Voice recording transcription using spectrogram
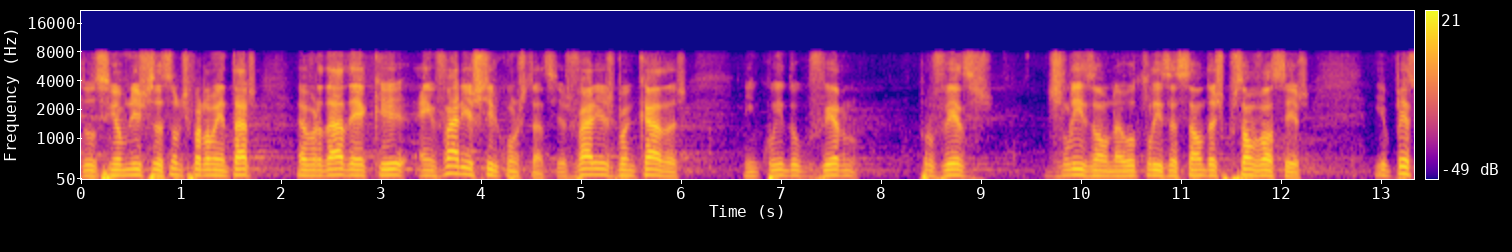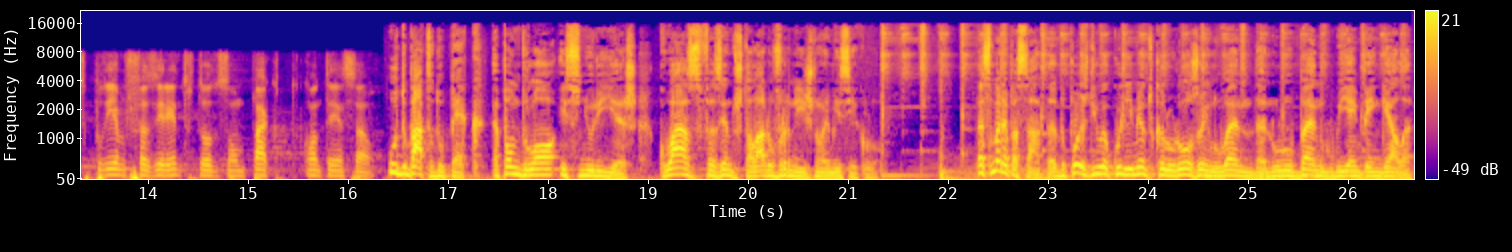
do Sr. Ministro dos Assuntos Parlamentares, a verdade é que, em várias circunstâncias, várias bancadas, incluindo o Governo, por vezes deslizam na utilização da expressão vocês. Eu penso que podíamos fazer entre todos um pacto de contenção. O debate do PEC, a pão de ló e senhorias, quase fazendo estalar o verniz no hemiciclo. A semana passada, depois de um acolhimento caloroso em Luanda, no Lubango e em Benguela,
